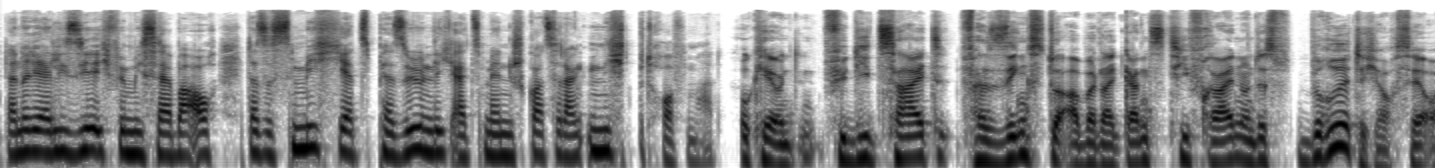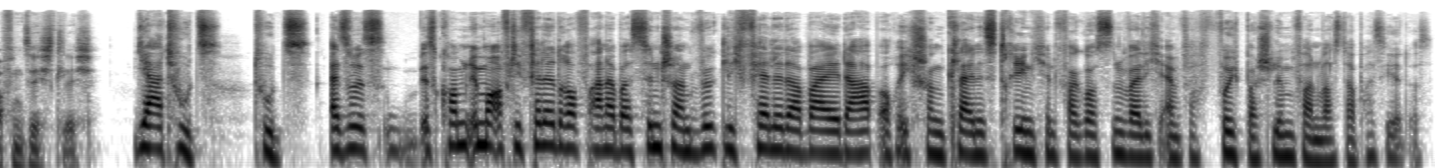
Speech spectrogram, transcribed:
dann realisiere ich für mich selber auch, dass es mich jetzt persönlich als Mensch Gott sei Dank nicht betroffen hat. Okay, und für die Zeit versinkst du aber da ganz tief rein und es berührt dich auch sehr offensichtlich. Ja, tut's. Tut's. Also es, es kommt immer auf die Fälle drauf an, aber es sind schon wirklich Fälle dabei, da habe auch ich schon ein kleines Tränchen vergossen, weil ich einfach furchtbar schlimm fand, was da passiert ist.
